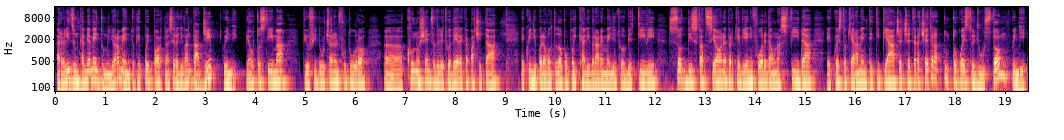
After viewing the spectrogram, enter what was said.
realizzi un cambiamento, un miglioramento che poi porta una serie di vantaggi, quindi più autostima, più fiducia nel futuro, uh, conoscenza delle tue vere capacità e quindi poi la volta dopo puoi calibrare meglio i tuoi obiettivi, soddisfazione perché vieni fuori da una sfida e questo chiaramente ti piace, eccetera, eccetera. Tutto questo è giusto, quindi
